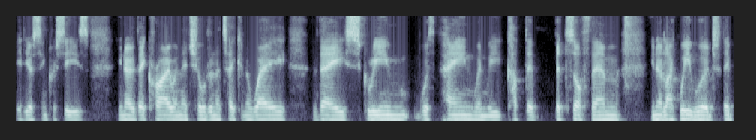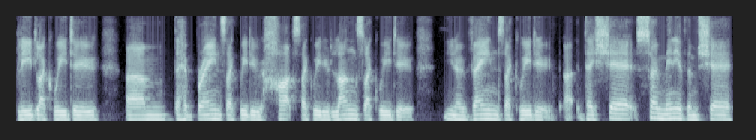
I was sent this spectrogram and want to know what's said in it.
idiosyncrasies you know they cry when their children are taken away they scream with pain when we cut their bits off them. You know like we would they bleed like we do. Um, they have brains like we do hearts like we do lungs like we do you know veins like we do. Uh, they share so many of them share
